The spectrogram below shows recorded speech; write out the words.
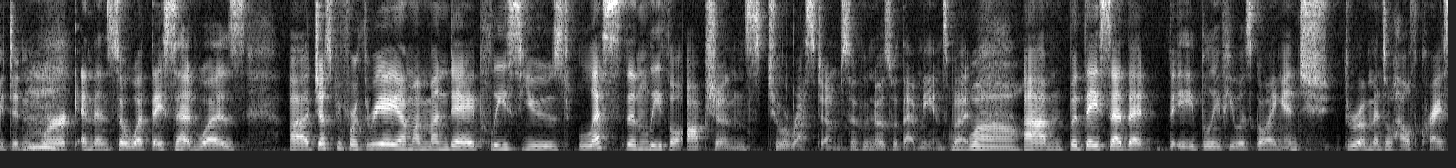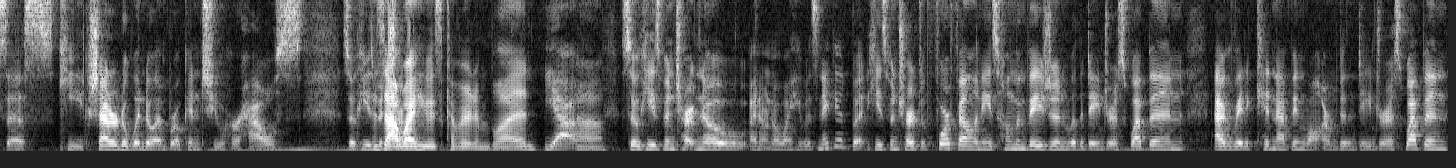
it didn't work. And then, so what they said was, uh, just before 3 a.m. on Monday, police used less than lethal options to arrest him. So who knows what that means? But Wow. um, but they said that they believe he was going into through a mental health crisis. He shattered a window and broke into her house. So he's Is been that char- why he was covered in blood? Yeah. Oh. So he's been charged. No, I don't know why he was naked, but he's been charged with four felonies: home invasion with a dangerous weapon, aggravated kidnapping while armed with a dangerous weapon,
